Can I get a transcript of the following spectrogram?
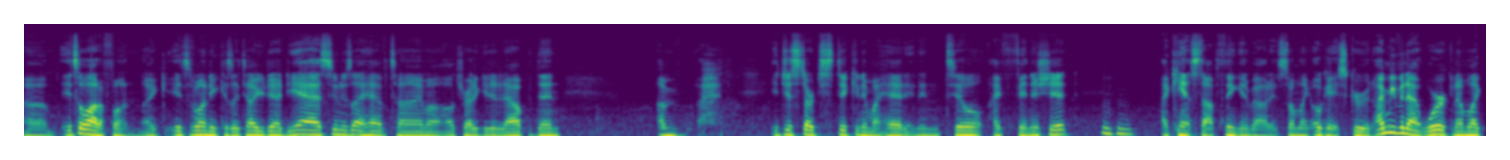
um, it's a lot of fun. Like it's funny because I tell your dad, yeah, as soon as I have time, I'll, I'll try to get it out, but then I'm. It just starts sticking in my head, and until I finish it, hmm I can't stop thinking about it. So I'm like, okay, screw it. I'm even at work and I'm like,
